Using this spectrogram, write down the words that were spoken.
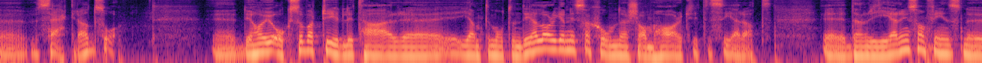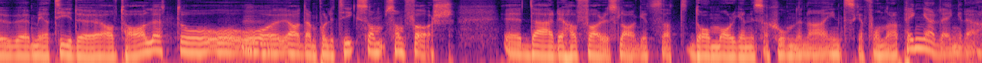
eh, säkrad. Så. Eh, det har ju också varit tydligt här eh, gentemot en del organisationer som har kritiserat den regering som finns nu med Tidöavtalet och, och, och mm. ja, den politik som, som förs. Eh, där det har föreslagits att de organisationerna inte ska få några pengar längre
